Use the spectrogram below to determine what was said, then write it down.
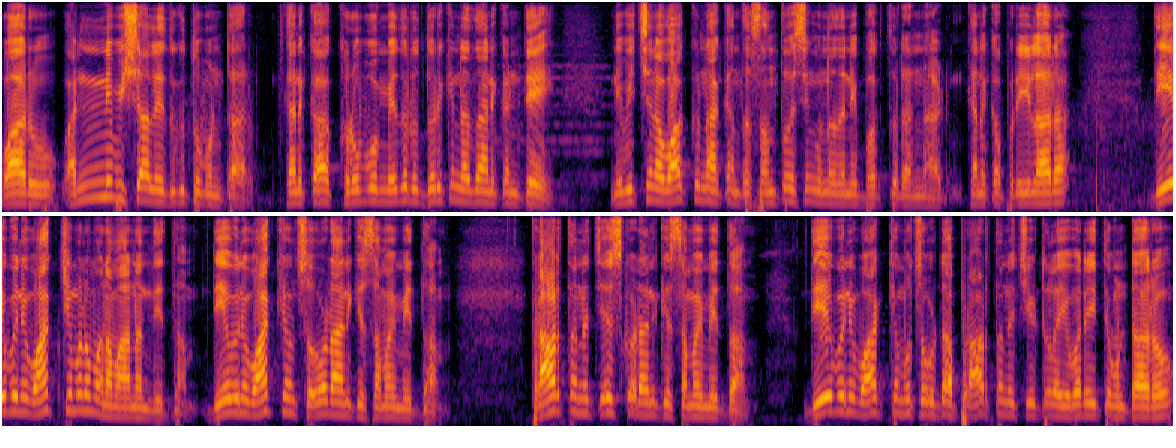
వారు అన్ని విషయాలు ఎదుగుతూ ఉంటారు. కనుక క్రొవ్వు మెదడు దొరికిన దానికంటే నీవిచ్చిన వాక్కు నాకు అంత సంతోషంగా ఉన్నదని భక్తుడు అన్నాడు. కనుక ప్రియులారా దేవుని వాక్యములు మనం ఆనందిద్దాం. దేవుని వాక్యం చూడడానికి సమయం ఇద్దాం. ప్రార్థన చేసుకోవడానికి సమయం ఇద్దాం. దేవుని వాక్యము చోట ప్రార్థన చీటులో ఎవరైతే ఉంటారో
